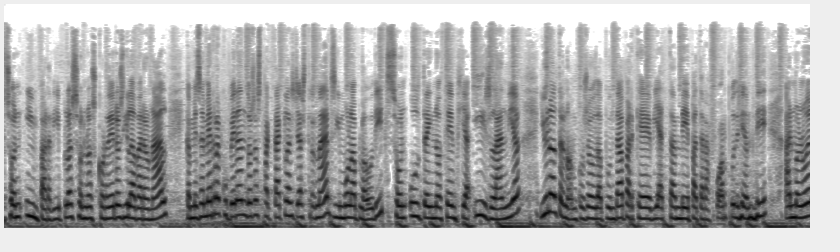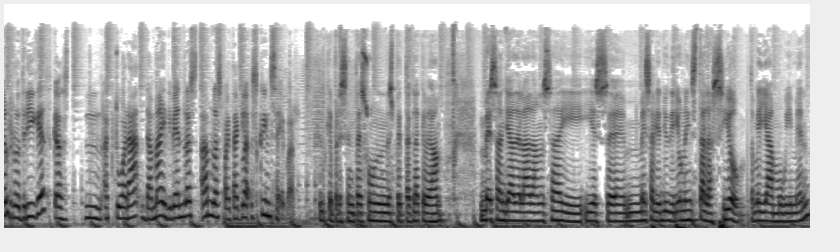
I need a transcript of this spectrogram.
són imperdibles, són Los Corderos i La Baronal, que a més a més recuperen dos espectacles ja estrenats i molt aplaudits, són Ultra Inocencia i Islàndia, i un altre nom que us heu d'apuntar perquè aviat també patarà fort, podríem dir, en Manuel Rodríguez, que mm, actuarà demà i divendres amb l'espectacle Screensaver. El que presenta és un espectacle que va més enllà de la dansa i, i és eh, més aviat, jo diria, una instal·lació. També hi ha moviment,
